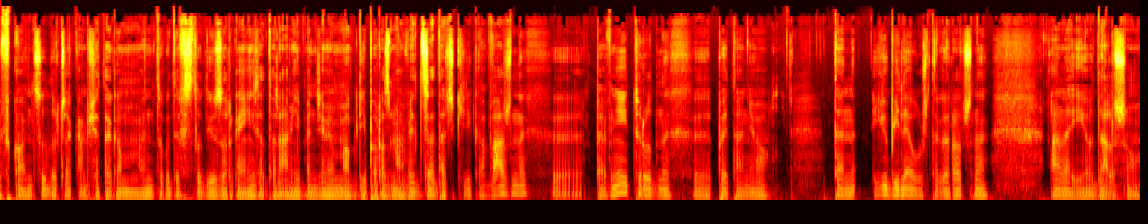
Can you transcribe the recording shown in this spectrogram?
w końcu doczekam się tego momentu, gdy w studiu z organizatorami będziemy mogli porozmawiać, zadać kilka ważnych, y, pewnie i trudnych y, pytań o ten jubileusz tegoroczny, ale i o dalszą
